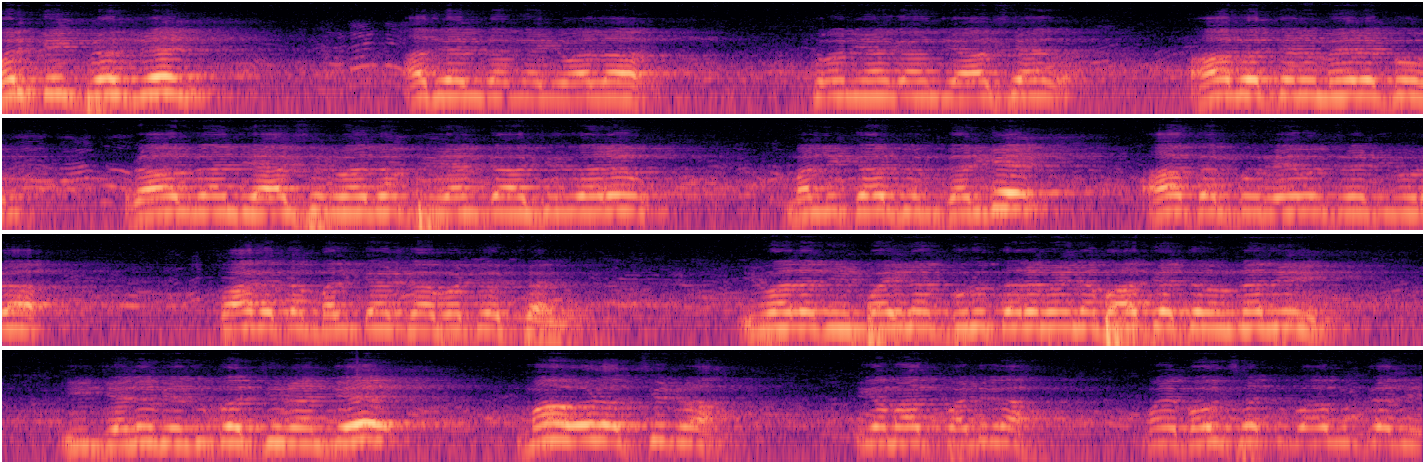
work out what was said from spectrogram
working president అదేవిధంగా ఇవాళ సోనియా గాంధీ ఆశ ఆలోచన మేరకు రాహుల్ గాంధీ ఆశీర్వాదం ప్రియాంక ఆశీర్వాదం మల్లికార్జున్ ఖర్గే ఆఖరుకు రేవంత్ రెడ్డి కూడా స్వాగతం పలికాడు కాబట్టి వచ్చాడు ఇవాళ నీ పైన గురుతరమైన బాధ్యత ఉన్నది. ఈ జనం ఎందుకు వచ్చిందంటే మా వాడు వచ్చిండ్రా. ఇక మాకు పండుగ మా భవిష్యత్తు బాగుంటుంది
